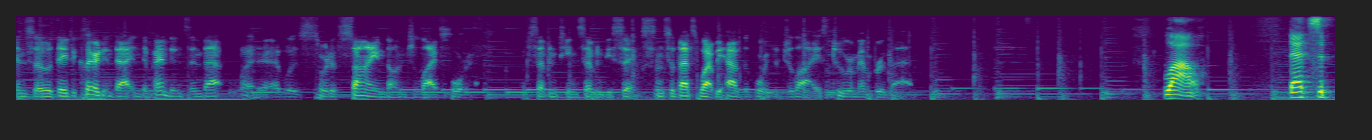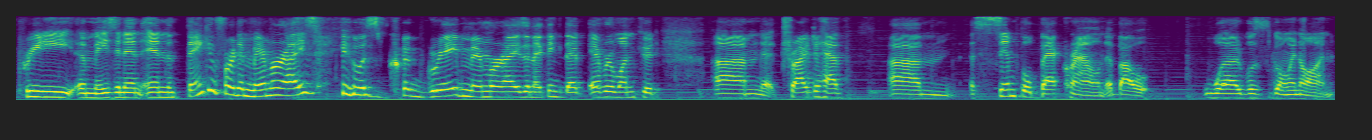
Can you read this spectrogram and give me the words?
and so they declared that independence, and that uh, was sort of signed on July 4th of 1776. And so that's why we have the 4th of July, is to remember that. Wow. That's pretty amazing. And, and thank you for the memorize. It was great memorize. And I think that everyone could um, try to have um, a simple background about what was going on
